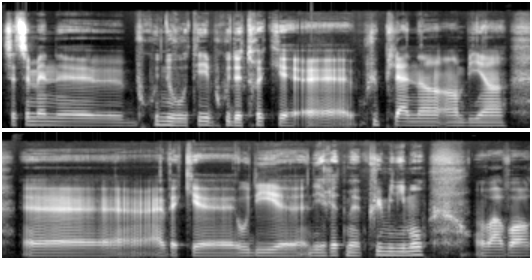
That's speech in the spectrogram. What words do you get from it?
Cette semaine, euh, beaucoup de nouveautés, beaucoup de trucs euh, plus planants, ambiants, euh, avec ou des rythmes plus minimaux. On va avoir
